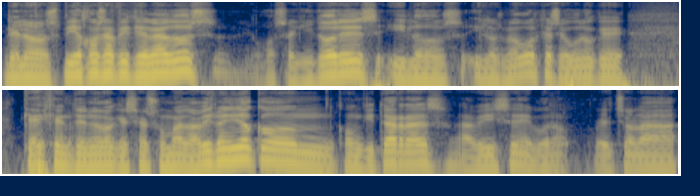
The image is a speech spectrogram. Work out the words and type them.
de los viejos aficionados o seguidores y los, y los nuevos, que seguro que, que hay gente nueva que se ha sumado. Habéis venido con, con guitarras, habéis eh, bueno, hecho la,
